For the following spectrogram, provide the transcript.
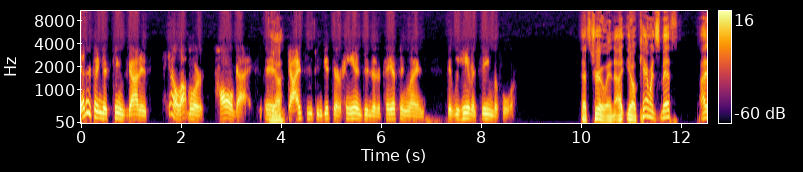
other thing this team's got is they got a lot more tall guys and Yeah. guys who can get their hands into the passing lanes that we haven't seen before. That's true. And I, you know, Cameron Smith, I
